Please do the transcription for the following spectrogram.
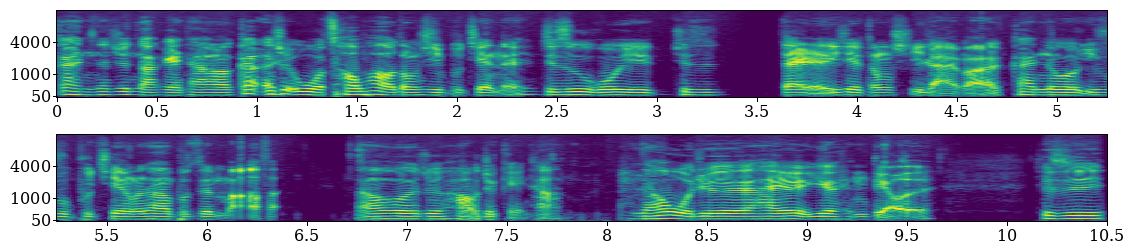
干，那就拿给他了。干，而且我超怕我东西不见的，就是我也就是带了一些东西来嘛。干，如果衣服不见了，他不是很麻烦。然后就好就给他。然后我觉得还有一个很屌的，就是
